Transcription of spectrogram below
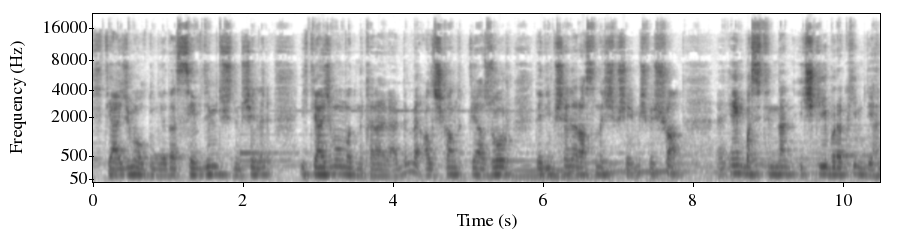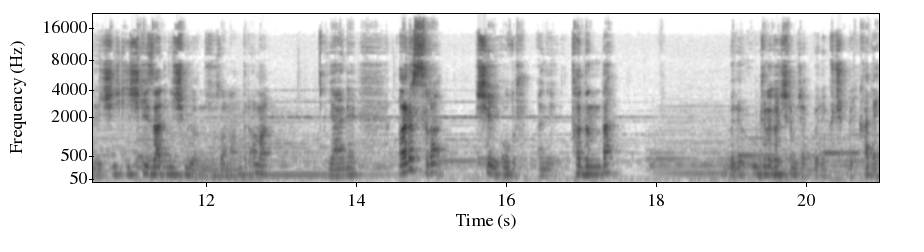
ihtiyacım olduğunu ya da sevdiğimi düşündüğüm şeylere ihtiyacım olmadığını karar verdim ve alışkanlık ya zor dediğim şeyler aslında hiçbir şeymiş ve şu an e, en basitinden içkiyi bırakayım diye hani iç, içkiyi zaten içmiyorum uzun zamandır ama yani ara sıra şey olur hani tadında böyle ucuna kaçırmayacak böyle küçük bir kadeh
